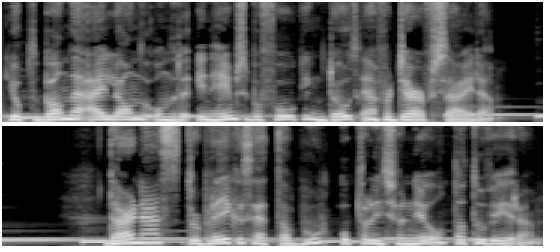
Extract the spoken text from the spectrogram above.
die op de Banda-eilanden onder de inheemse bevolking dood en verderf zaaide. Daarnaast doorbreken ze het taboe op traditioneel tatoeëren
